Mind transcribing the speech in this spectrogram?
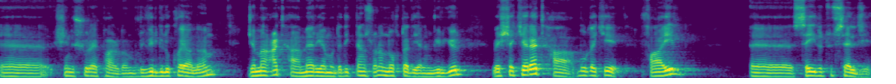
Ee, şimdi şuraya pardon. Virgülü koyalım. Cemaat ha Meryem'u dedikten sonra nokta diyelim virgül. Ve şekeret ha buradaki fail e, Seyyidetü Selci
